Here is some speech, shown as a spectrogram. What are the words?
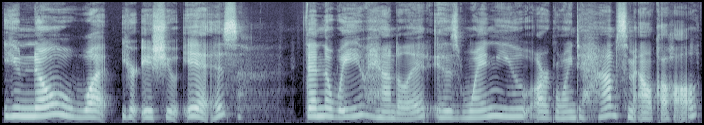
you know what your issue is, then the way you handle it is when you are going to have some alcohol,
